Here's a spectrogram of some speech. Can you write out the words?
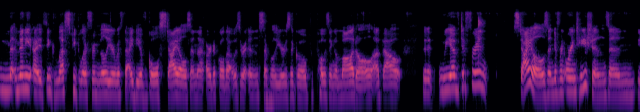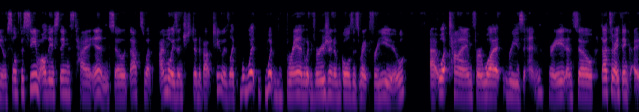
m- many, I think less people are familiar with the idea of goal styles and that article that was written mm-hmm. several years ago proposing a model about that we have different styles and different orientations and you know self-esteem all these things tie in so that's what i'm always interested about too is like what what brand what version of goals is right for you at what time for what reason right? And so that's where i think uh,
